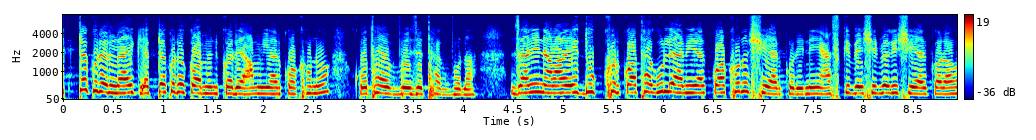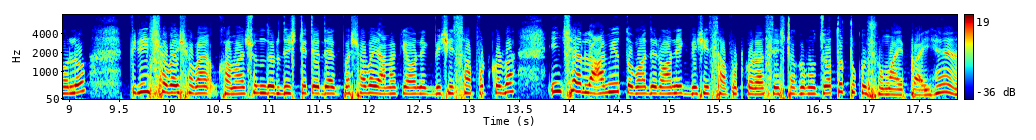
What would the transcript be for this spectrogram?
একটা করে লাইক একটা করে কমেন্ট করে, আমি আর কখনো কোথাও বেজে থাকব না। জানি না, আমার এই দুঃখর কথাগুলো আমি আর কখনো শেয়ার করিনি। আজকে বেশিরভাগই শেয়ার করা হলো। প্লিজ সবাই সবাই ক্ষমা সুন্দর দৃষ্টিতে দেখবা, সবাই আমাকে অনেক বেশি সাপোর্ট করবা। ইনশাল্লাহ আমিও তোমাদের অনেক বেশি সাপোর্ট করার চেষ্টা করব, যতটুকু সময় পাই হ্যাঁ?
